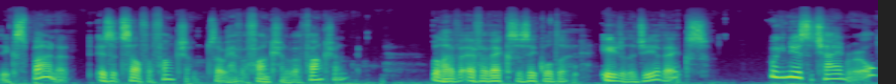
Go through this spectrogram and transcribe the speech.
the exponent is itself a function. So we have a function of a function. We'll have f of x is equal to e to the g of x. We can use the chain rule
